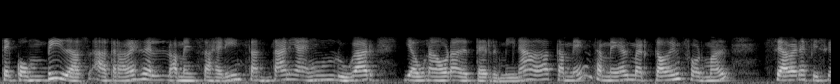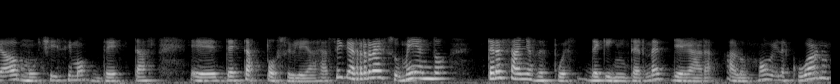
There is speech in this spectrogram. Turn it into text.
te convidas a través de la mensajería instantánea en un lugar y a una hora determinada. También, también el mercado informal se ha beneficiado muchísimo de estas, eh, de estas posibilidades. Así que resumiendo, tres años después de que Internet llegara a los móviles cubanos,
